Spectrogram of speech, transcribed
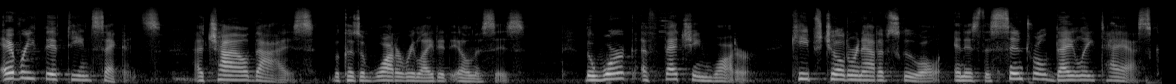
Every 15 seconds, a child dies because of water related illnesses. The work of fetching water keeps children out of school and is the central daily task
